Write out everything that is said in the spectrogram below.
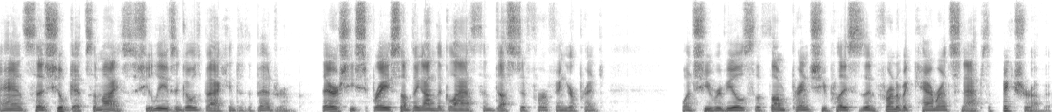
and says she'll get some ice. She leaves and goes back into the bedroom. There, she sprays something on the glass and dusts it for a fingerprint. Once she reveals the thumbprint, she places it in front of a camera and snaps a picture of it.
